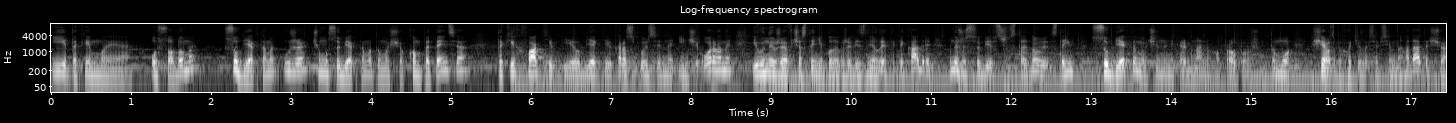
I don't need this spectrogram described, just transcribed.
і такими особами, суб'єктами уже. Чому суб'єктами, тому що компетенція таких фактів і об'єктів яка розповісться на інші органи, і вони вже в частині, коли вже відзняли такі кадри, вони вже собі стають суб'єктами вчинення кримінального правопорушення. Тому ще раз би хотілося всім нагадати, що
